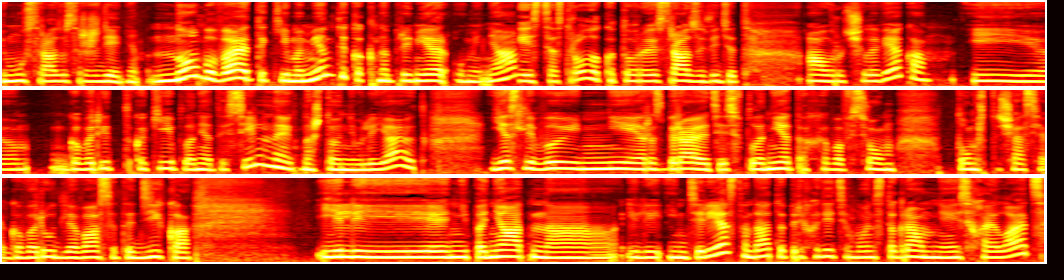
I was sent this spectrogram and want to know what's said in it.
ему сразу с рождения. Но бывают такие моменты, как, например, у меня есть астролог, который сразу видит ауру человека и говорит, какие планеты сильные, на что они влияют. Если вы не разбираетесь в планетах и во всем том, что сейчас я говорю, для вас это дико, или непонятно, или интересно, да, то переходите в мой инстаграм, у меня есть highlights,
